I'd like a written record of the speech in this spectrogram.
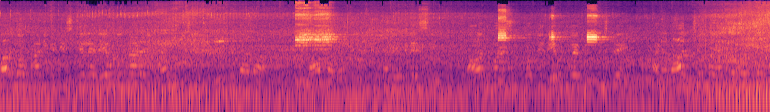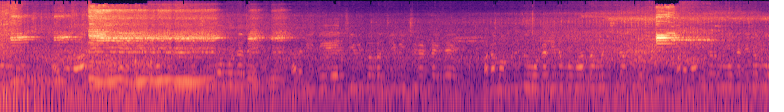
పరలోకానికి తీసుకెళ్ళే దేవుడు ఉన్నాడని గ్రహించి బిడ్డలారా, పాప రోజు జీవితాన్ని వదిలేసి మారు మనసు పొంది దేవుడి వైపు చూస్తే ఆయన రాజ్యంలో ఎంతమంది ఉన్నారు ఆయన రాజ్యంలో ఎంతమంది జీవం ఉన్నది మనం ఇదే జీవితంలో జీవించినట్లయితే మనం ఒక దినము మరణం వచ్చినప్పుడు మనం ఒక దినము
